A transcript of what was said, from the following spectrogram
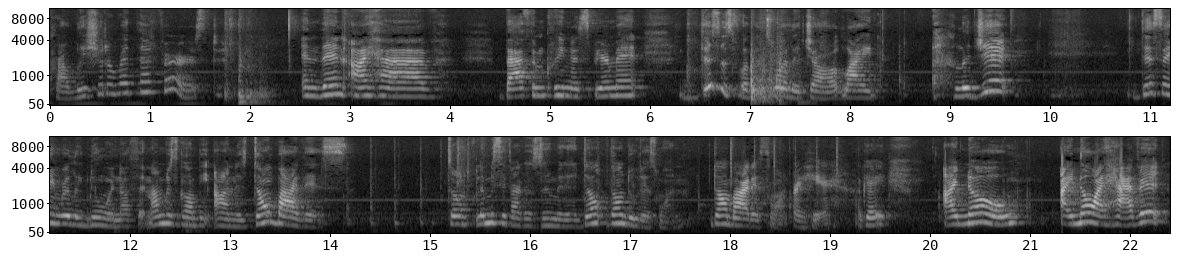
Probably should have read that first. And then I have bathroom cleaner spearmint. This is for the toilet, y'all. Like, legit this ain't really doing nothing. I'm just gonna be honest. Don't buy this. Don't let me see if i can zoom it in. Don't don't do this one. Don't buy this one right here okay? I know i know i have it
